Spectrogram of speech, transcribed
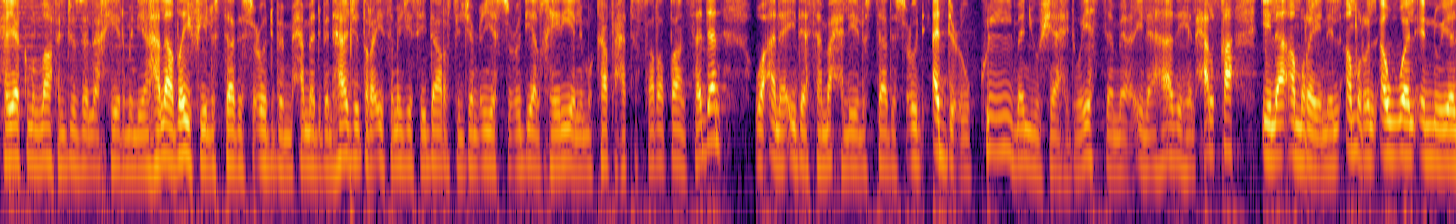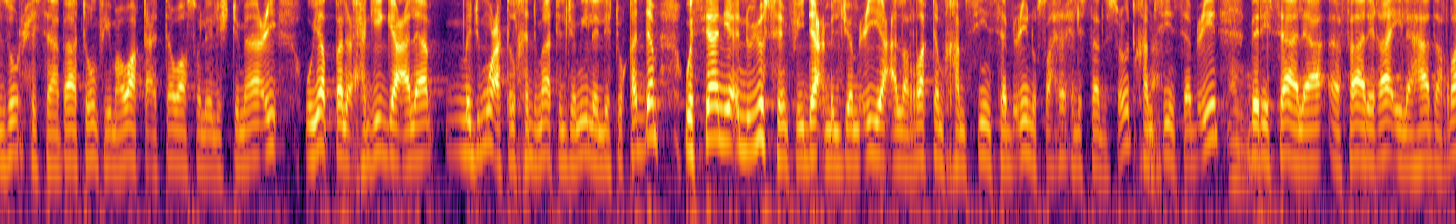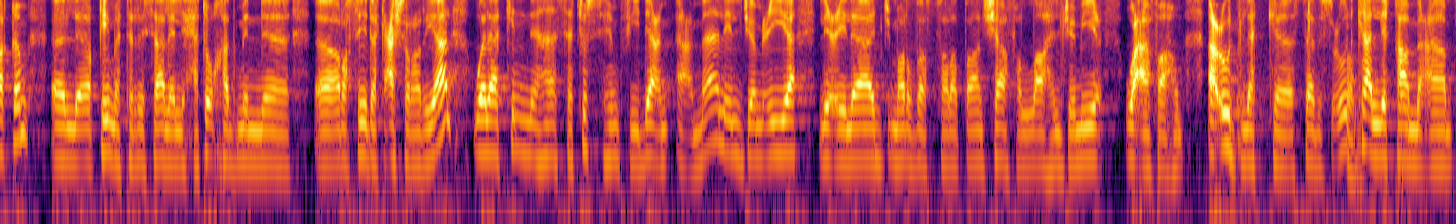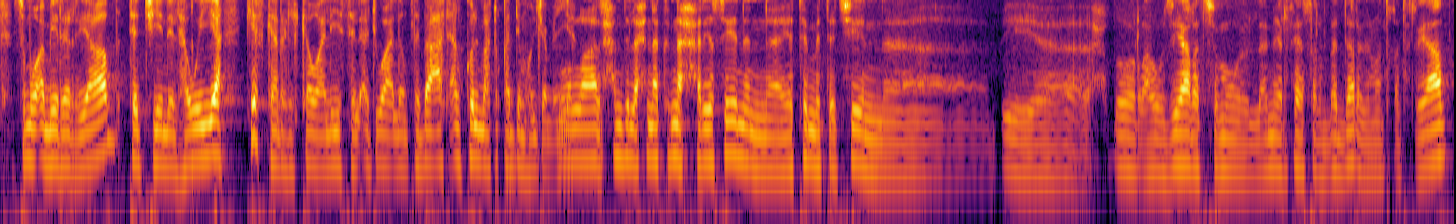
حياكم الله في الجزء الأخير من يا هلا ضيفي الأستاذ سعود بن محمد بن هاجد رئيس مجلس إدارة الجمعية السعودية الخيرية لمكافحة السرطان سدن وأنا إذا سمح لي الأستاذ سعود أدعو كل من يشاهد ويستمع إلى هذه الحلقة إلى أمرين. الأمر الأول أنه يزور حساباتهم في مواقع التواصل الاجتماعي ويطلع حقيقة على مجموعة الخدمات الجميلة اللي تقدم. والثانية أنه يسهم في دعم الجمعية على الرقم 50 70 وصحيح الأستاذ سعود 50 70 نعم. برسالة فارغة إلى هذا الرقم. قيمة الرسالة اللي حتؤخذ من آه، رصيدك 10 ريال ولكنها ستسهم في دعم أعمال الجمعية لعلاج مرضى السرطان. شاف الله الجميع وعافاهم. أعود لك أستاذ سعود. كان لقاء مع سمو أمير الرياض تدشين الهوية. كيف كانت الكواليس الأجواء الانطباعات؟ عن كل ما تقدمه الجمعية. والله الحمد لله إحنا كنا حريصين أن يتم التدشين آه، بحضور أو زيارة سمو الأمير فيصل البدر لمنطقة الرياض.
